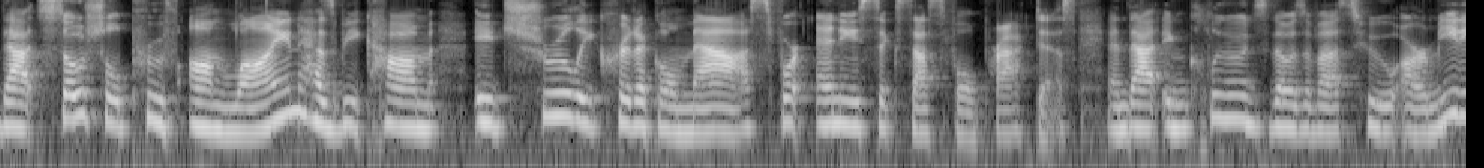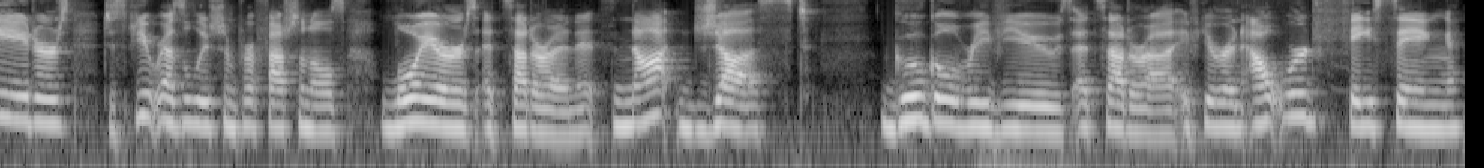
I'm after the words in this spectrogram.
that social proof online has become a truly critical mass for any successful practice. And that includes those of us who are mediators, dispute resolution professionals, lawyers, etc. And it's not just Google reviews, etc. If you're an outward facing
